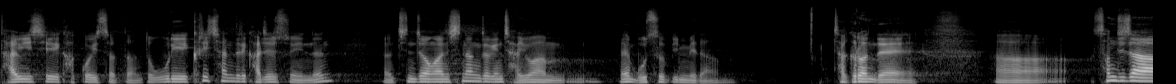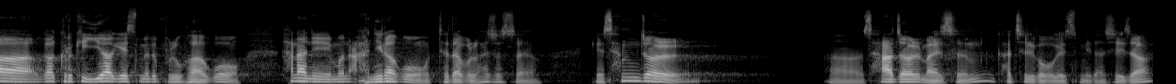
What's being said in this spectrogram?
다윗이 갖고 있었던 또 우리 크리스찬들이 가질 수 있는 어, 진정한 신앙적인 자유함의 모습입니다. 자 그런데 어, 선지자가 그렇게 이야기했음에도 불구하고 하나님은 아니라고 대답을 하셨어요. 3절 4절 어, 말씀 같이 읽어보겠습니다. 시작.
